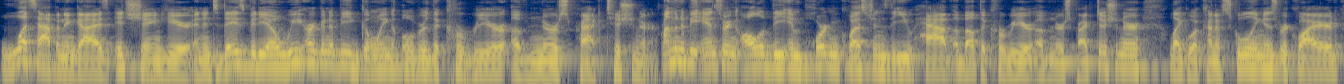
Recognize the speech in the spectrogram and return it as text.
What's happening guys? It's Shane here and in today's video we are going to be going over the career of nurse practitioner. I'm going to be answering all of the important questions that you have about the career of nurse practitioner like what kind of schooling is required,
